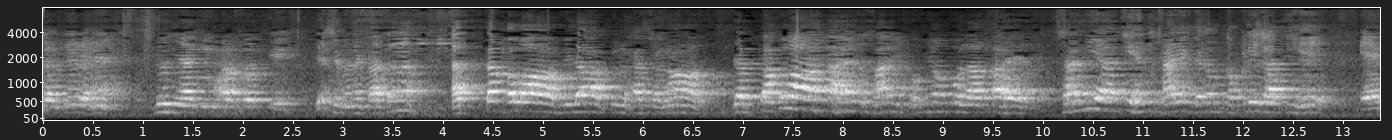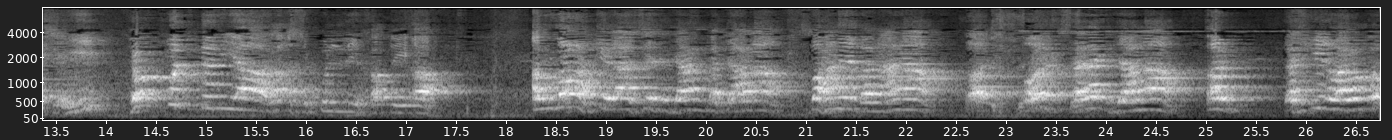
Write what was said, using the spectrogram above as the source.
चलते रहे, दुनिया की मोहब्बत के। जैसे मैंने कहा था ना अतकवा मिला कुल हसनात। जब तकवा आता है तो सारी खूबियों को लाता है। सर्दी आती है तो सारे गर्म कपड़े लाती है। ऐसे ही दुनिया रस कुल्ली खतीआ। अल्लाह के रास्ते से जान बचाना बहाने बनाना और, और सड़क जाना और कश्मीर वालों को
